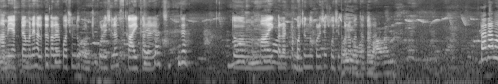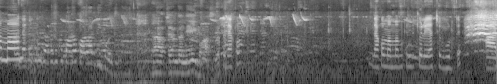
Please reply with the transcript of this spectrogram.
আমি একটা মানে হালকা কালার পছন্দ কর- করেছিলাম স্কাই কালারের তো মা এই কালারটা পছন্দ করেছে কচি কলা পাতা কালার টাটা মাম্মা। হ্যাঁ তো দেখো। দেখো মাম্মাম কিন্তু চলে যাচ্ছে ঘুরতে। আর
